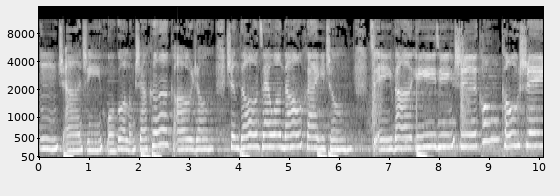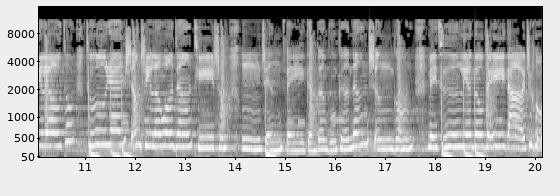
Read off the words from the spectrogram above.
嗯，炸鸡、火锅、龙虾和烤肉，全都在我脑海中。嘴巴已经失控，口水流动，突然想起了我的体重。嗯，减肥根本不可能成功，每次脸都被打肿。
